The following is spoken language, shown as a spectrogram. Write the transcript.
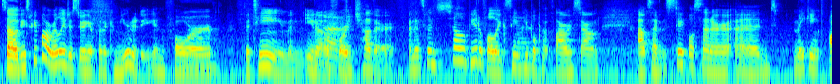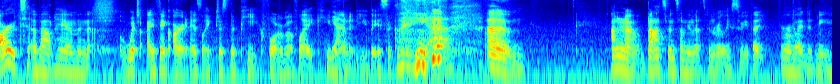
So these people are really just doing it for the community and for the team and, you know, Yeah. for each other. And it's been so beautiful, like seeing Yeah. people put flowers down outside of the Staples Center and making art about him and which I think art is like just the peak form of like humanity basically. yeah um I don't know. That's been something that's been really sweet that reminded me.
